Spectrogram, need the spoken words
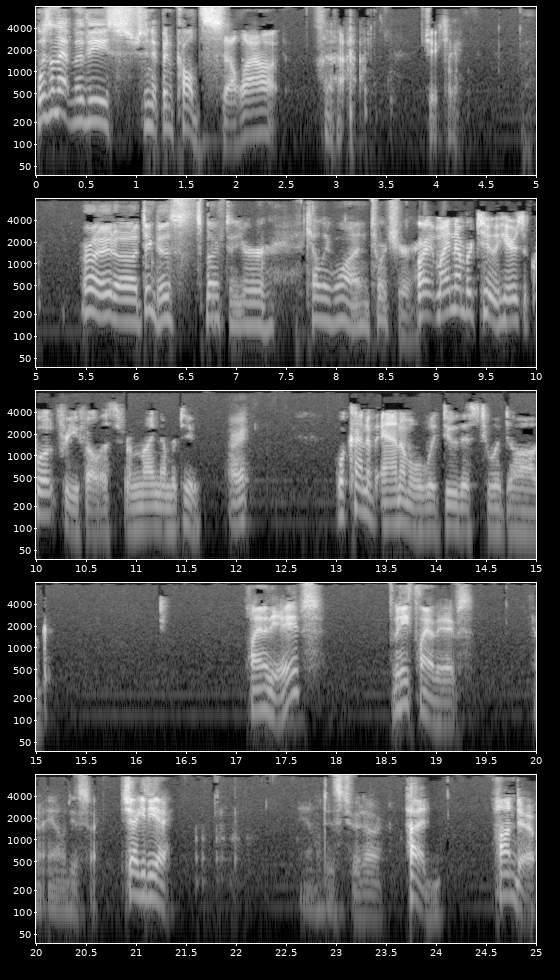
Wasn't that movie? Shouldn't it have been called Sellout? Jk. All right, uh, Dingus, back to your Kelly Wand torture. All right, my number two. Here's a quote for you fellas from my number two. All right. What kind of animal would do this to a dog? Planet of the Apes? Beneath Planet of the Apes. Yeah, yeah, I'll do a sec. Shaggy DA. Yeah, I'll do this to a dog. HUD. Hondo.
